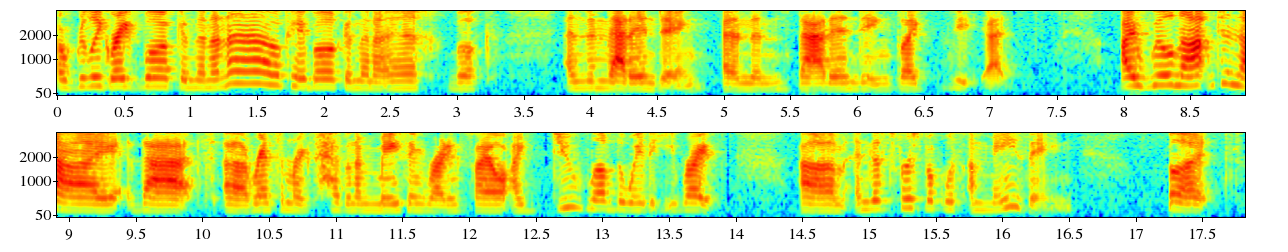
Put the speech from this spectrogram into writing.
a really great book and then an eh, okay book and then a eh book and then that ending and then that ending like the uh, I will not deny that uh, Ransom Riggs has an amazing writing style. I do love the way that he writes. Um, and this first book was amazing. But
